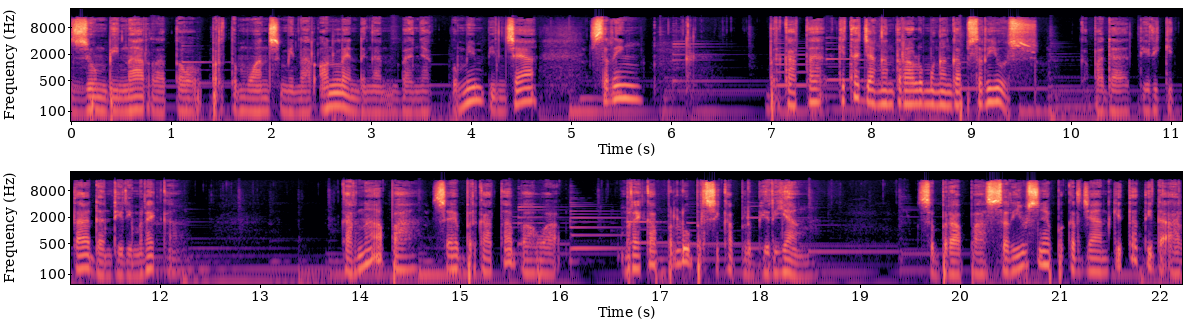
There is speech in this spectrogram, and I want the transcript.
Zoom binar atau pertemuan seminar online dengan banyak pemimpin, saya sering berkata, kita jangan terlalu menganggap serius kepada diri kita dan diri mereka. Karena apa? Saya berkata bahwa mereka perlu bersikap lebih riang. Seberapa seriusnya pekerjaan kita tidak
